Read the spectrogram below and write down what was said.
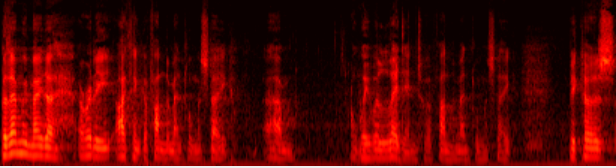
But then we made a, a really, I think, a fundamental mistake. Um, we were led into a fundamental mistake because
